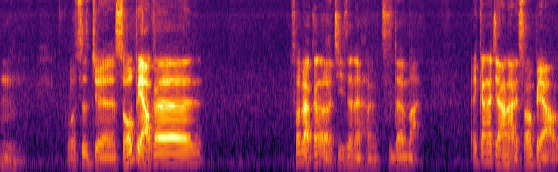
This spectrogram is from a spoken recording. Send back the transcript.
嗯，我是觉得手表跟手表跟耳机真的很值得买。哎，刚刚讲到哪里？手表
